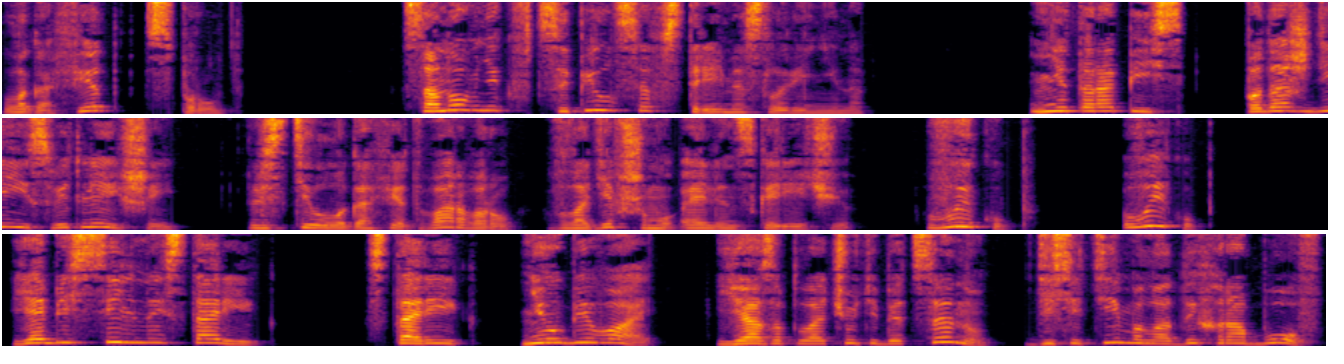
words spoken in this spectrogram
логофет, спрут. Сановник вцепился в стремя славянина. «Не торопись, подожди, светлейший!» — льстил логофет варвару, владевшему эллинской речью. «Выкуп! Выкуп! Я бессильный старик! Старик, не убивай! Я заплачу тебе цену десяти молодых рабов!»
